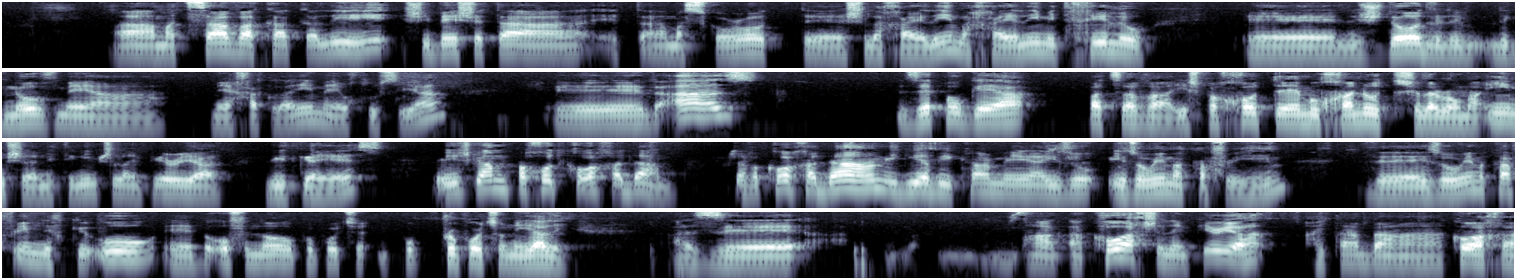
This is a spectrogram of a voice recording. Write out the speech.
המצב הכלכלי שיבש את, ה, את המשכורות אה, של החיילים, החיילים התחילו אה, לשדוד ולגנוב מה, מהחקלאים, מהאוכלוסייה, אה, ואז זה פוגע בצבא, יש פחות מוכנות של הרומאים, של הנתינים של האימפריה להתגייס, ויש גם פחות כוח אדם. עכשיו הכוח אדם הגיע בעיקר מהאזורים הכפריים, והאזורים הכפריים נפגעו אה, באופן לא פרופורציונלי. אז אה, הכוח של האימפריה הייתה בכוח,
